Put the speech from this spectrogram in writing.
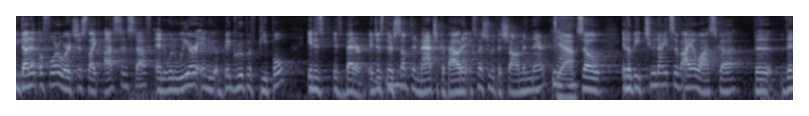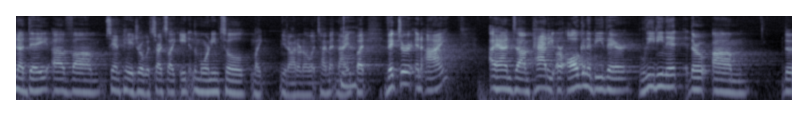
we've done it before where it's just like us and stuff, and when we are in a big group of people, it is it's better. It just there's something magic about it, especially with the shaman there. Yeah. Yeah. So it'll be two nights of ayahuasca, the then a day of um, San Pedro, which starts like eight in the morning till like you know I don't know what time at night. Yeah. But Victor and I and um, Pattie are all going to be there leading it. They're um, the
